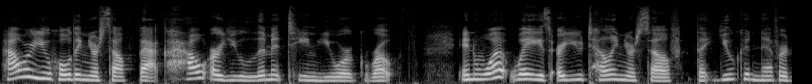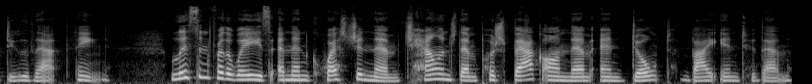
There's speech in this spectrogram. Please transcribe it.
How are you holding yourself back? How are you limiting your growth? In what ways are you telling yourself that you could never do that thing? Listen for the ways and then question them, challenge them, push back on them, and don't buy into them.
